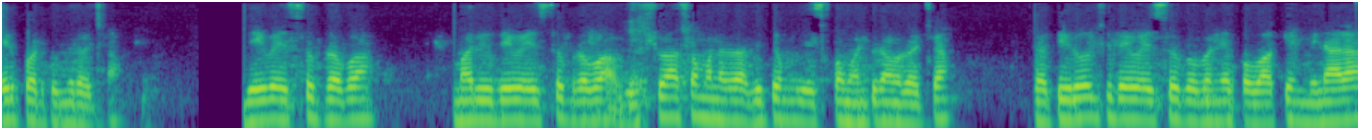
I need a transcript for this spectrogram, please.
ఏర్పడుతుంది రాజా. దేవ యశ్వ్రభ మరియు దేవ యశ్వ్రభ విశ్వాసం అనేది అధికం చేసుకోమంటున్నాం రాజా. ప్రతిరోజు దేవ యేసు నీ యొక్క వాక్యం వినాలా?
